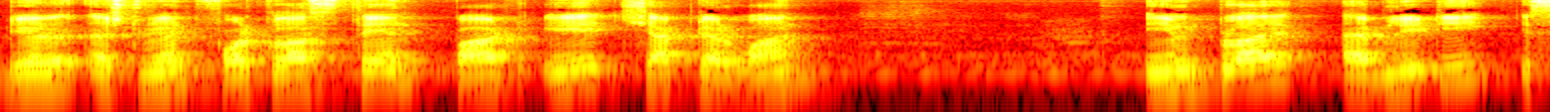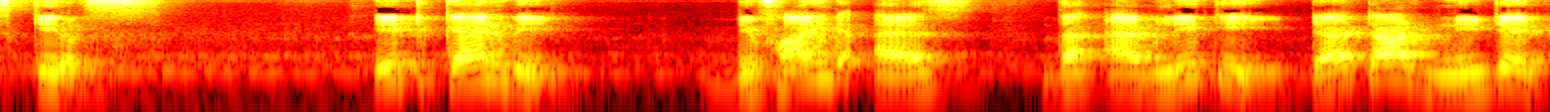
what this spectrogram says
Dear student, for class 10, part A, chapter 1, employability skills. It can be defined as the ability that are needed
